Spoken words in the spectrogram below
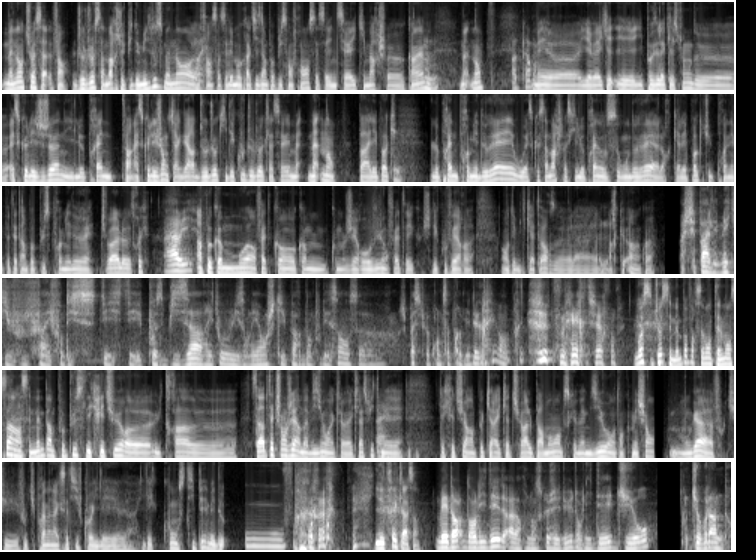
maintenant, tu vois, ça, enfin, Jojo, ça marche depuis 2012 maintenant. Ouais. Enfin, ça s'est démocratisé un peu plus en France et c'est une série qui marche euh, quand même Mhm. maintenant. ah. Mais euh, il, y avait, posait la question de est-ce que les jeunes, ils le prennent. Enfin, est-ce que les gens qui regardent Jojo, qui découvrent Jojo avec la série ma- maintenant, pas à l'époque, Mm. le prennent premier degré ou est-ce que ça marche parce qu'ils le prennent au second degré alors qu'à l'époque, tu le prenais peut-être un peu plus premier degré? Tu vois le truc? Ah oui. Un peu comme moi, en fait, quand, comme, comme j'ai revu, en fait, et que j'ai découvert euh, en 2014 euh, la- l'arc 1, quoi. Bah, je sais pas, les mecs, ils, enfin, ils font des, des, des poses bizarres et tout. Ils ont les hanches qui partent dans tous les sens. euh, Je sais pas si tu peux prendre ça premier degré, en vrai. Mais tu vois, Moi, c'est- tu vois, c'est même pas forcément tellement ça. hein, c'est même un peu plus l'écriture euh, ultra. euh, Ça va peut-être changer hein, ma vision avec, la suite, Ouais. mais l'écriture un peu caricaturale par moment, parce que même Dio, en tant que méchant, mon gars, faut que tu, faut que tu prennes un laxatif, quoi. Il est, euh, il est constipé, mais de ouf. il est très classe. hein. Mais dans, dans l'idée, alors dans ce que j'ai lu, dans l'idée, Gio, Gio Brando,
